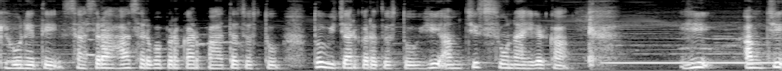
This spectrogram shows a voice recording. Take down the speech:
घेऊन येते. सासरा हा सर्व प्रकार पाहतच असतो तो विचार करत असतो ही आमचीच सून आहे का? ही आमची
